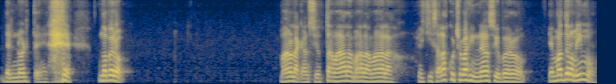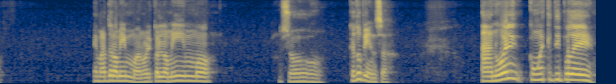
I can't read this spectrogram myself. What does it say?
del norte. no, pero. Mano, la canción está mala, mala, mala. Y quizá la escuché para gimnasio, pero es más de lo mismo. Es más de lo mismo. Anuel con lo mismo. So, ¿Qué tú piensas? Anuel con este tipo de.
